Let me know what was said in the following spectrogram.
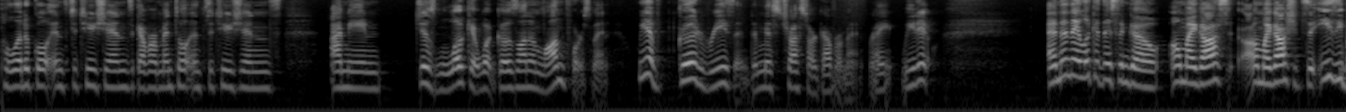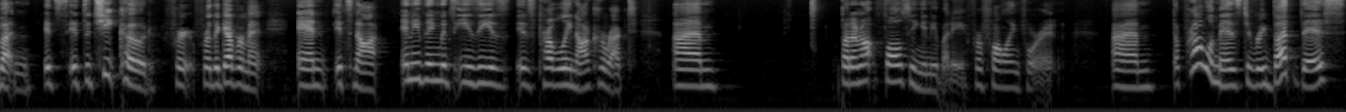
political institutions, governmental institutions. I mean, just look at what goes on in law enforcement. We have good reason to mistrust our government, right? We do. And then they look at this and go, "Oh my gosh, oh my gosh, it's the easy button. It's it's a cheat code for for the government." And it's not anything that's easy is is probably not correct. Um, but I'm not faulting anybody for falling for it. Um, the problem is to rebut this,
